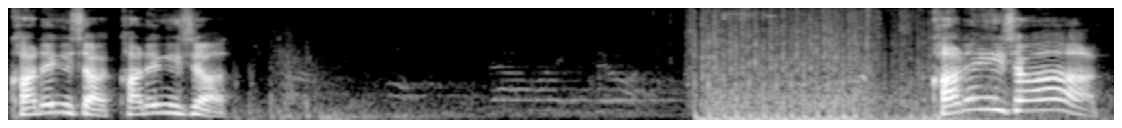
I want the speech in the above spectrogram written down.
가랭이 샷, 가랭이 샷. 가랭이 샷!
